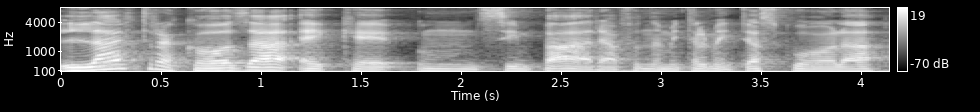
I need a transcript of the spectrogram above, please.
L'altra cosa è che um, si impara fondamentalmente a scuola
